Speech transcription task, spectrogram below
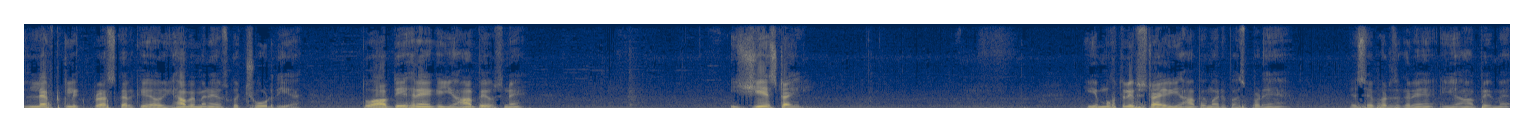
लेफ़्ट क्लिक प्रेस करके और यहाँ पे मैंने उसको छोड़ दिया है। तो आप देख रहे हैं कि यहाँ पे उसने ये स्टाइल ये मुख्तलिफ़ स्टाइल यहाँ पे हमारे पास पड़े हैं। जैसे फ़र्ज़ करें, यहाँ पे मैं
